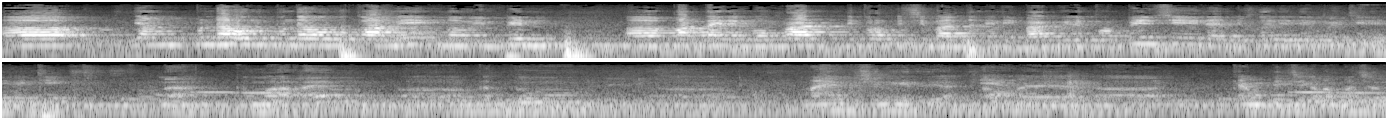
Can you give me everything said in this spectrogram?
eh, yang pendahulu-pendahulu kami memimpin eh, Partai Demokrat di Provinsi Banten ini baik di provinsi dan juga di DPC DPC. Nah kemarin uh, ketum uh, main ke sini gitu ya Iya. sampai uh, camping segala macam.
